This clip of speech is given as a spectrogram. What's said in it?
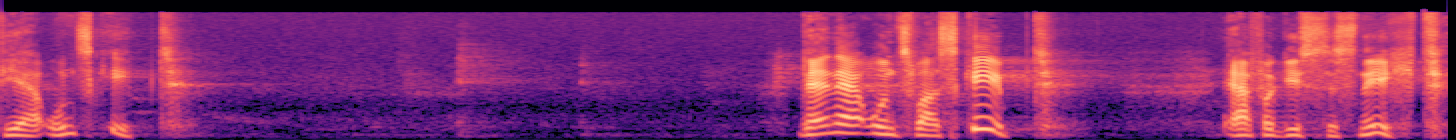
die er uns gibt. Wenn er uns was gibt, er vergisst es nicht.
